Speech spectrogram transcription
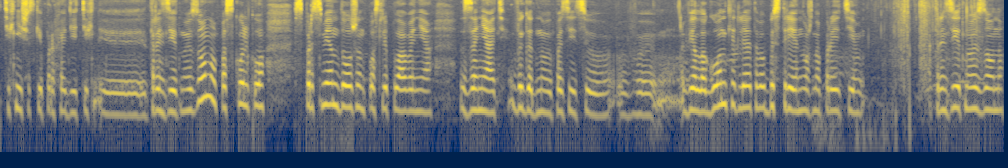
технически проходить тех- э, транзитную зону, поскольку спортсмен должен после плавания занять выгодную позицию в велогонке. Для этого быстрее нужно пройти транзитную зону.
